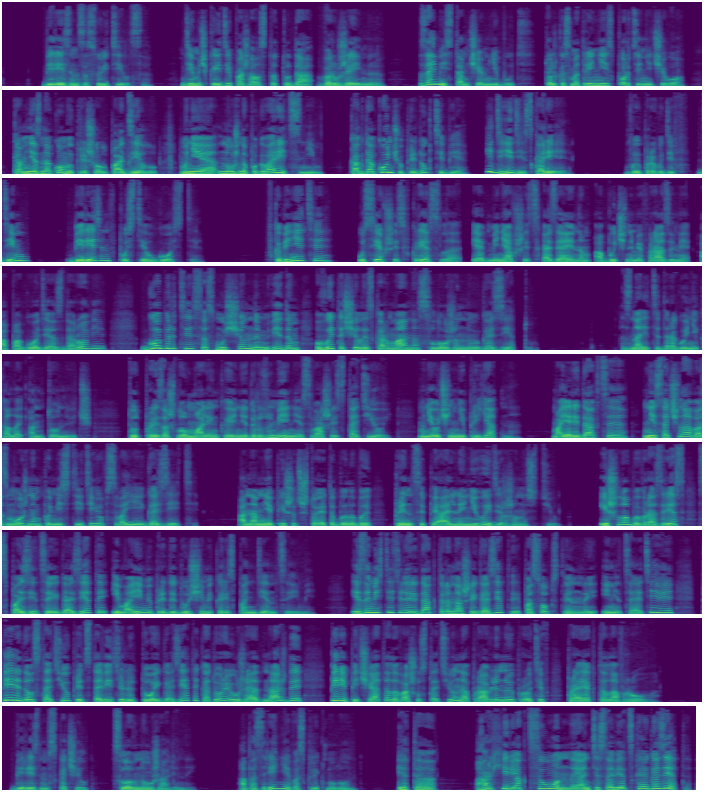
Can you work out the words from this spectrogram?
Березин засуетился. «Димочка, иди, пожалуйста, туда, в оружейную. Займись там чем-нибудь. Только смотри, не испорти ничего. Ко мне знакомый пришел по делу. Мне нужно поговорить с ним. Когда кончу, приду к тебе. Иди, иди, скорее. Выпроводив Диму, Березин впустил гостя. В кабинете, усевшись в кресло и обменявшись с хозяином обычными фразами о погоде, о здоровье, Гоберти со смущенным видом вытащил из кармана сложенную газету. «Знаете, дорогой Николай Антонович, тут произошло маленькое недоразумение с вашей статьей. Мне очень неприятно. Моя редакция не сочла возможным поместить ее в своей газете. Она мне пишет, что это было бы принципиальной невыдержанностью и шло бы вразрез с позицией газеты и моими предыдущими корреспонденциями. и заместитель редактора нашей газеты по собственной инициативе передал статью представителю той газеты, которая уже однажды перепечатала вашу статью, направленную против проекта Лаврова. Березин вскочил, словно ужаленный. «Обозрение!» — воскликнул он. «Это архиреакционная антисоветская газета».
